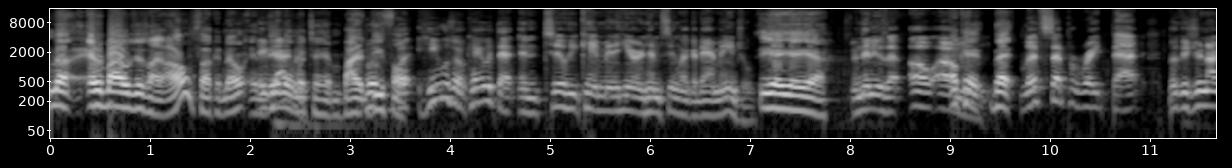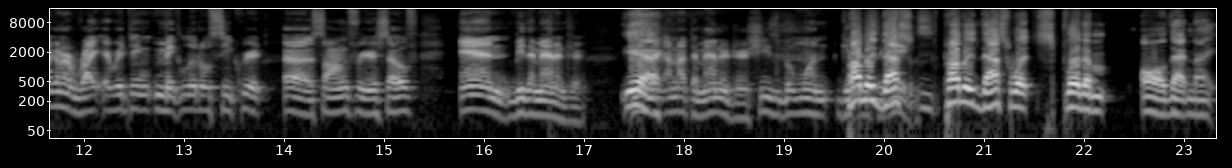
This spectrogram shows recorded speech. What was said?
No, everybody was just like, I don't fucking know, and then they went to him by But, default. but he was okay with that until he came in here and him sing like a damn angel. yeah, yeah, yeah. And then he was like, "Oh, um, Okay, but let's separate that because you're not gonna write everything, make little secret uh, songs for yourself, and be the manager." Yeah. like I'm not the manager. She's the one. Getting Probably that's gigs." probably that's what split them all that night.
